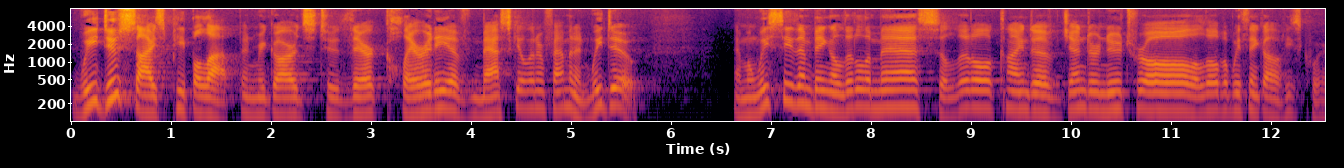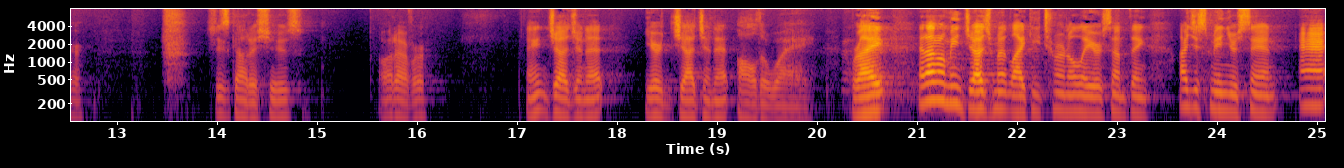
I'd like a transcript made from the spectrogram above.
We do size people up in regards to their clarity of masculine or feminine. We do. And when we see them being a little amiss, a little kind of gender neutral, a little bit, we think, oh, he's queer. She's got issues. Whatever. Ain't judging it. You're judging it all the way. Right? And I don't mean judgment like eternally or something. I just mean you're saying, eh,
